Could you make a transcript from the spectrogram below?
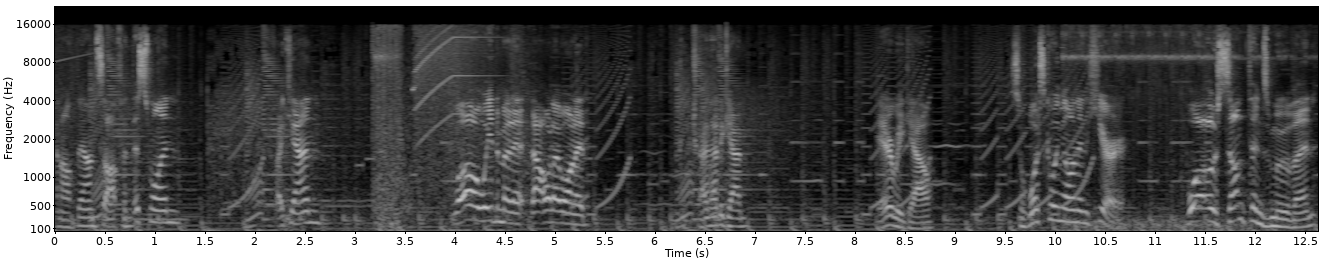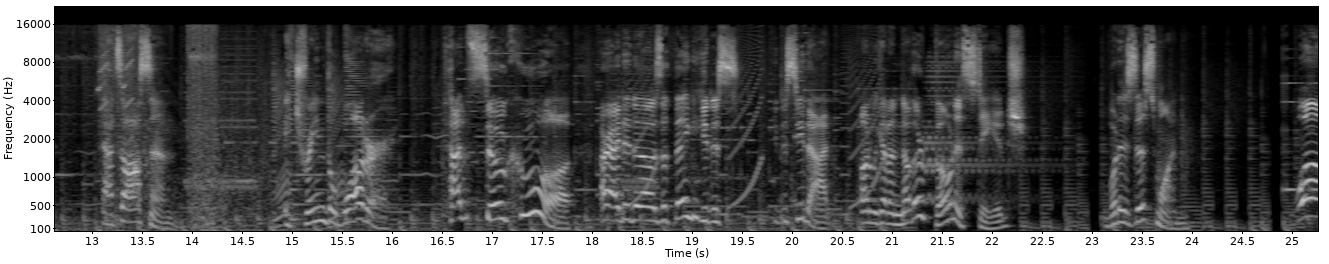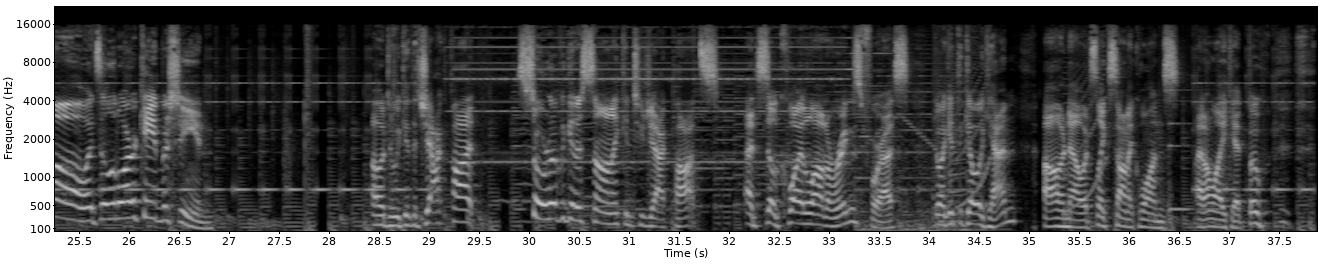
And I'll bounce off of this one, if I can. Whoa, wait a minute, not what I wanted. Try that again. There we go. So what's going on in here? Whoa, something's moving. That's awesome. It drained the water. That's so cool. All right, I didn't know that was a thing. You just, you just see that. Oh, and we got another bonus stage. What is this one? Whoa, it's a little arcade machine. Oh, do we get the jackpot? Sort of, we get a Sonic and two jackpots. That's still quite a lot of rings for us. Do I get to go again? Oh no, it's like Sonic 1's. I don't like it, but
